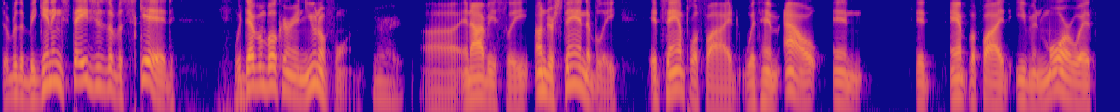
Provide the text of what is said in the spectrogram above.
there were the beginning stages of a skid with Devin Booker in uniform. Right. Uh, and obviously, understandably, it's amplified with him out, and it amplified even more with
